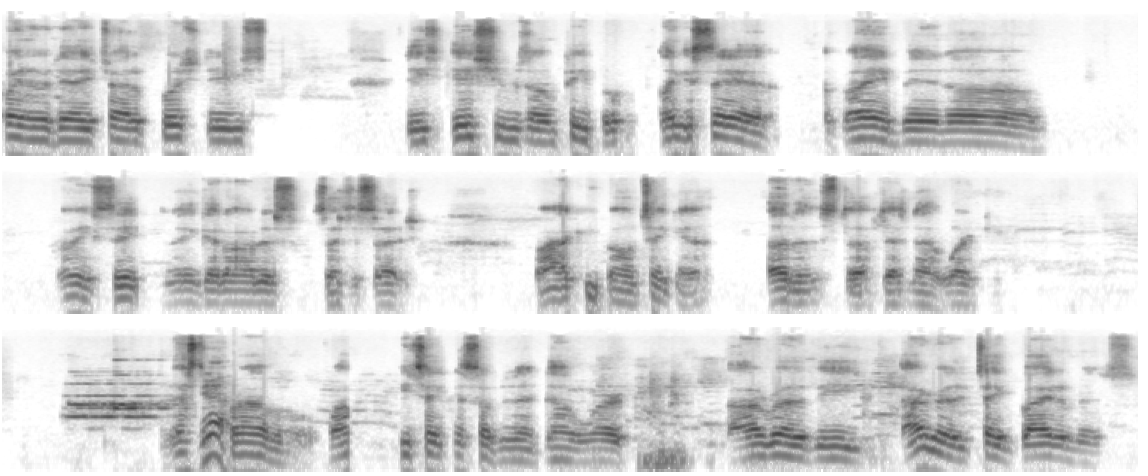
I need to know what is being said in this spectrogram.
point of the day trying to push these these issues on people. Like I said, if I ain't been, uh, I ain't sick and I ain't got all this such and such, why I keep on taking other stuff that's not working? That's the yeah. problem. Why be taking something that don't work? I'd rather be, I'd rather take vitamins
